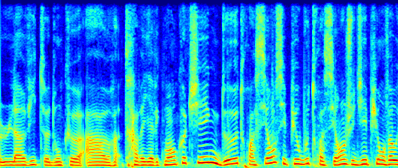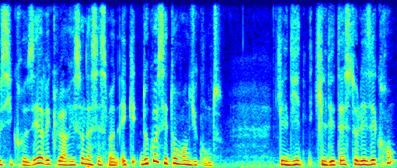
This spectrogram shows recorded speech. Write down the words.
l'invite donc à travailler avec moi en coaching, deux, trois séances, et puis au bout de trois séances, je lui dis, et puis on va aussi creuser avec le Harrison Assessment. Et de quoi s'est-on rendu compte? Qu'il dit qu'il déteste les écrans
